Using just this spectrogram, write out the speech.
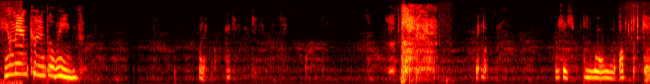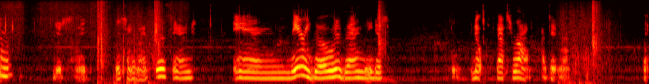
Human couldn't believe. Whatever. Wait, what? Let's just blow up the camera. Just like this one like this and and there we go. Then we just no, that's wrong. I did it wrong. Wait,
